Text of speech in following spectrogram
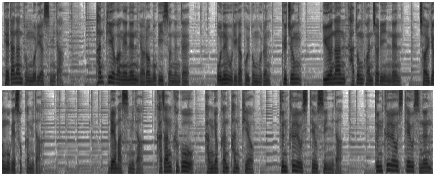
대단한 동물이었습니다. 판피어강에는 여러 목이 있었는데 오늘 우리가 볼 동물은 그중 유연한 가동 관절이 있는 절경목에 속합니다. 네, 맞습니다. 가장 크고 강력한 판피어 둔클레오스테우스입니다. 둔클레오스테우스는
